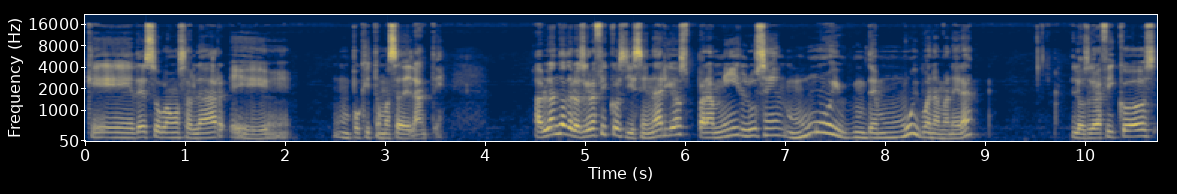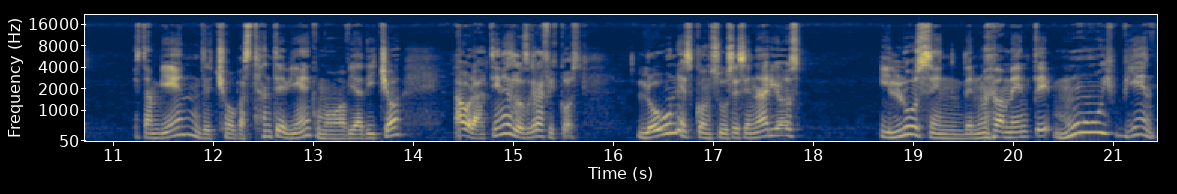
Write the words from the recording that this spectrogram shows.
que de eso vamos a hablar eh, un poquito más adelante. Hablando de los gráficos y escenarios, para mí lucen muy de muy buena manera. Los gráficos están bien, de hecho bastante bien, como había dicho. Ahora, tienes los gráficos, lo unes con sus escenarios y lucen de nuevamente muy bien.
